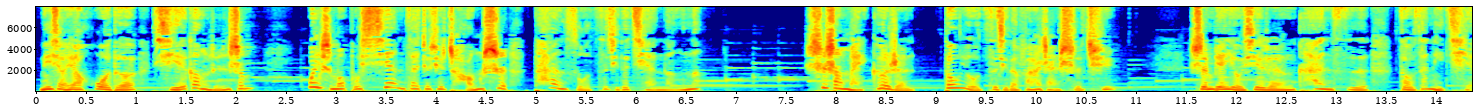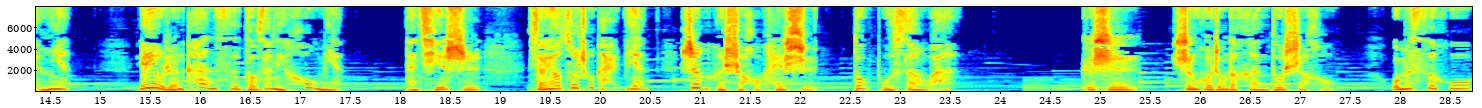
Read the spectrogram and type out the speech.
你想要获得斜杠人生，为什么不现在就去尝试探索自己的潜能呢？世上每个人都有自己的发展时区，身边有些人看似走在你前面，也有人看似走在你后面。但其实，想要做出改变，任何时候开始都不算晚。可是，生活中的很多时候，我们似乎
